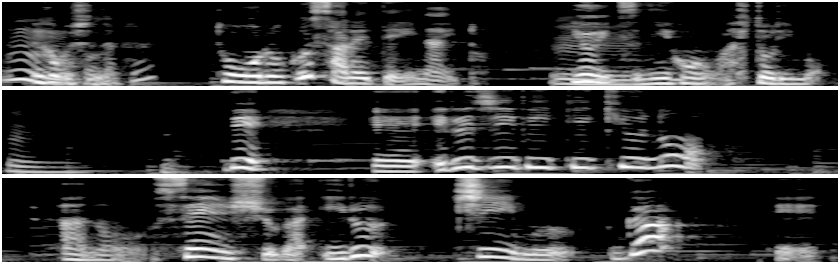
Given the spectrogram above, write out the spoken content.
うんいるかもしれない登録されていないと。うん唯一日本は一人も。うん。で、えー LGBTQ のあの選手がいるチームが、えー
